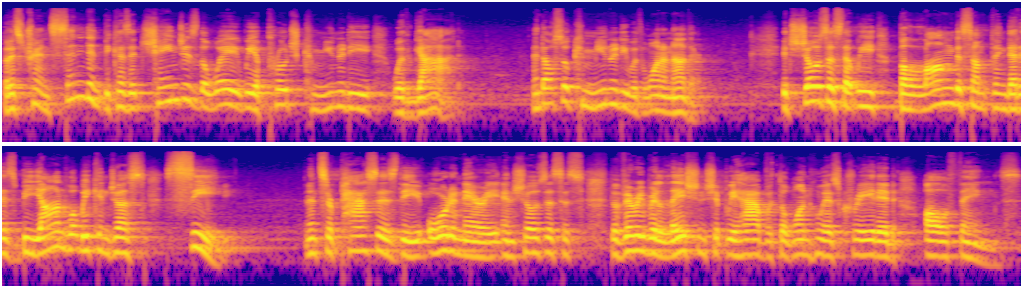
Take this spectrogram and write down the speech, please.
But it's transcendent because it changes the way we approach community with God and also community with one another. It shows us that we belong to something that is beyond what we can just see and it surpasses the ordinary and shows us this, the very relationship we have with the one who has created all things.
